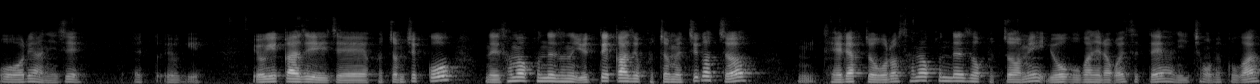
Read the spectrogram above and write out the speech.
5월이 아니지 여기 여기까지 이제 고점 찍고 네, 사막 콘덴서는 이때까지 고점을 찍었죠. 음, 대략적으로 사막 콘덴서 고점이 요 구간이라고 했을 때 한 2,500 구간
